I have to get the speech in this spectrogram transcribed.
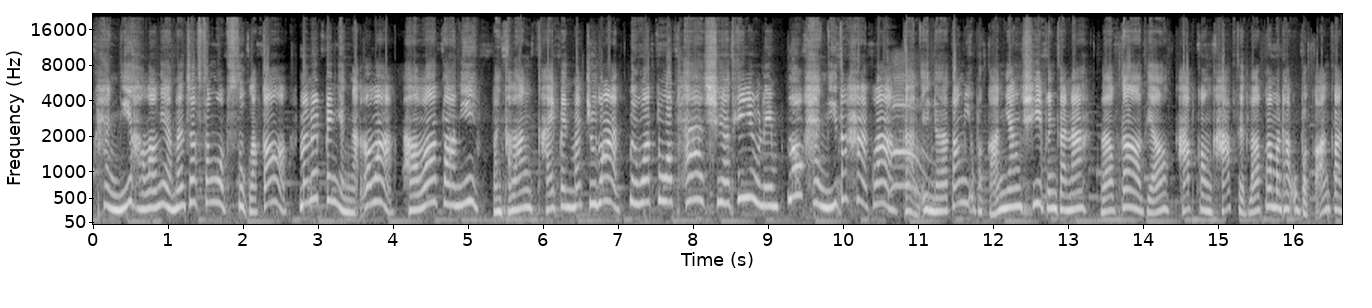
กแห่งนี้ของเราเนี่ยมันจะสงบสุขแล้วก็ มันไม่เป็นอย่างนั้นแล้วล่ะเพราะว่าตอนนี้มันกำลังใครเป็นมัจจุราชหรือว่าตัวแพร่เชื้อที่อยู่ในโลกแห่งนี้ต่างหากล่ะก่อนอื่นเราต้องมีอุปกรณ์ยังชีพกันกันนะ แล้วก็เดี๋ยวครับกองครับเสร็จแล้วก็มาทำอุปกรณ์ก่อน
